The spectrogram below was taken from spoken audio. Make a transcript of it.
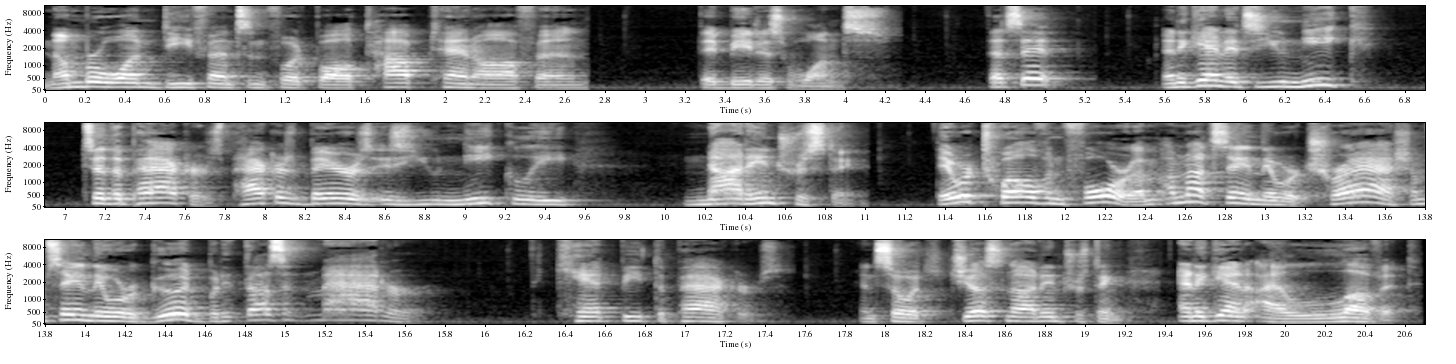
Number one defense in football, top 10 offense. They beat us once. That's it. And again, it's unique to the Packers. Packers Bears is uniquely not interesting. They were 12 and 4. I'm, I'm not saying they were trash. I'm saying they were good, but it doesn't matter. They can't beat the Packers. And so it's just not interesting. And again, I love it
